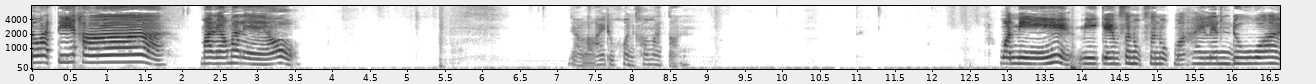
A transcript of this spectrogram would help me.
สวัสดีค่ะ มาแล้วมาแล้ว เดี๋ยวเราให้ทุกคนเข้ามาก่อน วันนี้มีเกมสนุกสนุกมาให้เล่นด้วย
